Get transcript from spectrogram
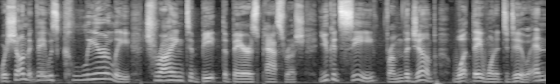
where Sean McVay was clearly trying to beat the Bears pass rush. You could see from the jump what they wanted to do. And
